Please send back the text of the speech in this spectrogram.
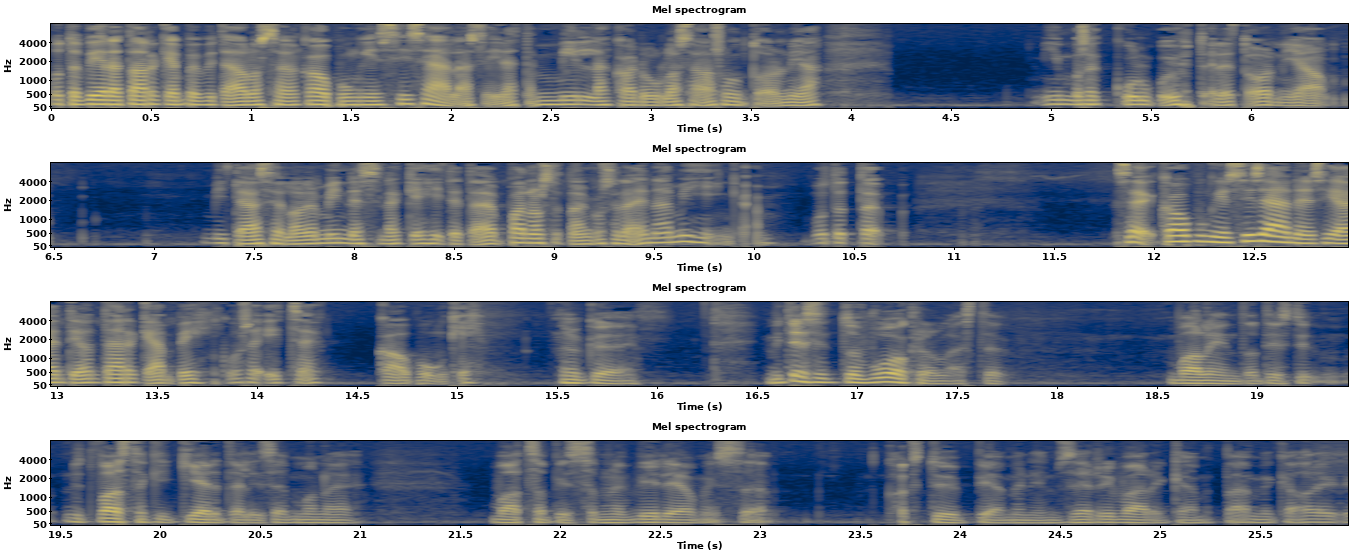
mutta vielä tarkempi pitää olla siellä kaupungin sisällä siinä, että millä kadulla se asunto on ja millaiset kulkuyhteydet on ja mitä siellä on ja minne siinä kehitetään ja panostetaanko siellä enää mihinkään. Mutta että se kaupungin sisäinen sijainti on tärkeämpi kuin se itse kaupunki. Okei. Okay. Miten sitten tuo vuokralaisten valinta. Tietysti nyt vastakin kierteli semmoinen WhatsAppissa semmoinen video, missä kaksi tyyppiä meni semmoiseen rivarikämppään, mikä oli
